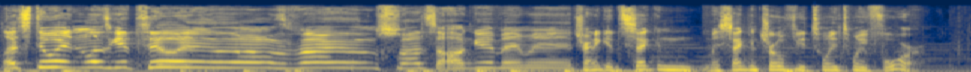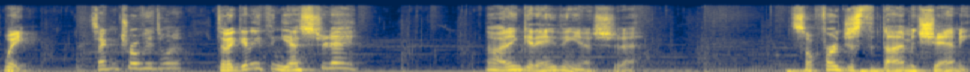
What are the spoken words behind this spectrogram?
Let's do it and let's get to it. That's all good, man. Trying to get the second my second trophy of 2024. Wait, second trophy of 20? Did I get anything yesterday? No, I didn't get anything yesterday. So far, just the diamond chamois.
